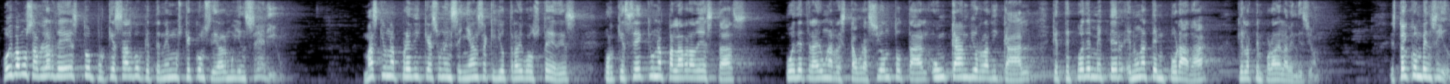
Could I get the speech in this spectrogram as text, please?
Hoy vamos a hablar de esto porque es algo que tenemos que considerar muy en serio. Más que una prédica es una enseñanza que yo traigo a ustedes porque sé que una palabra de estas puede traer una restauración total, un cambio radical que te puede meter en una temporada que es la temporada de la bendición. Estoy convencido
